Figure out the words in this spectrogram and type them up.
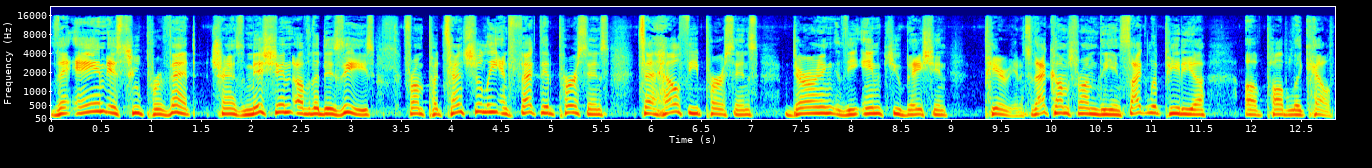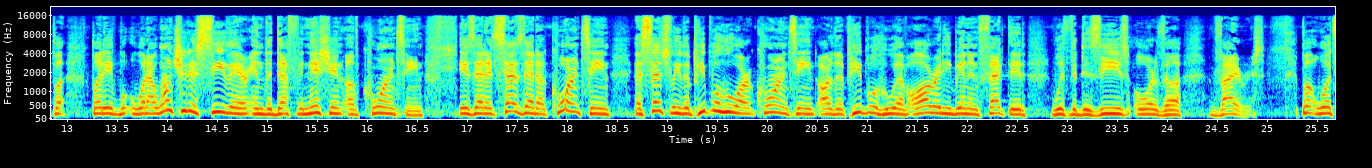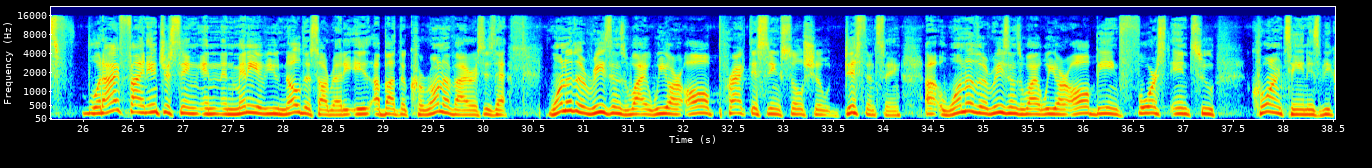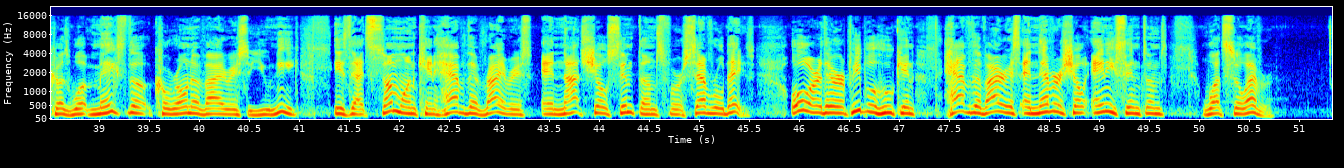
The aim is to prevent transmission of the disease from potentially infected persons to healthy persons during the incubation period. So that comes from the Encyclopedia of public health. But, but if, what I want you to see there in the definition of quarantine is that it says that a quarantine, essentially, the people who are quarantined are the people who have already been infected with the disease or the virus. But what's, what I find interesting, and, and many of you know this already, is about the coronavirus is that one of the reasons why we are all practicing social distancing, uh, one of the reasons why we are all being forced into quarantine is because what makes the coronavirus unique is that someone can have the virus and not show symptoms for several days. Or there are people who can have the virus and never show any symptoms whatsoever.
